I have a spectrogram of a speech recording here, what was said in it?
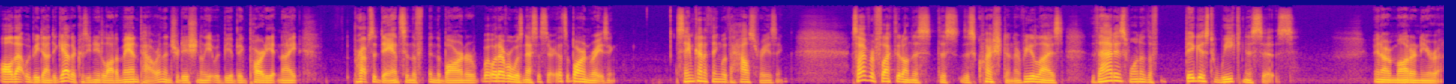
all that would be done together because you need a lot of manpower and then traditionally it would be a big party at night perhaps a dance in the in the barn or whatever was necessary. That's a barn raising. Same kind of thing with a house raising. So I've reflected on this this this question. I realized that is one of the biggest weaknesses in our modern era.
